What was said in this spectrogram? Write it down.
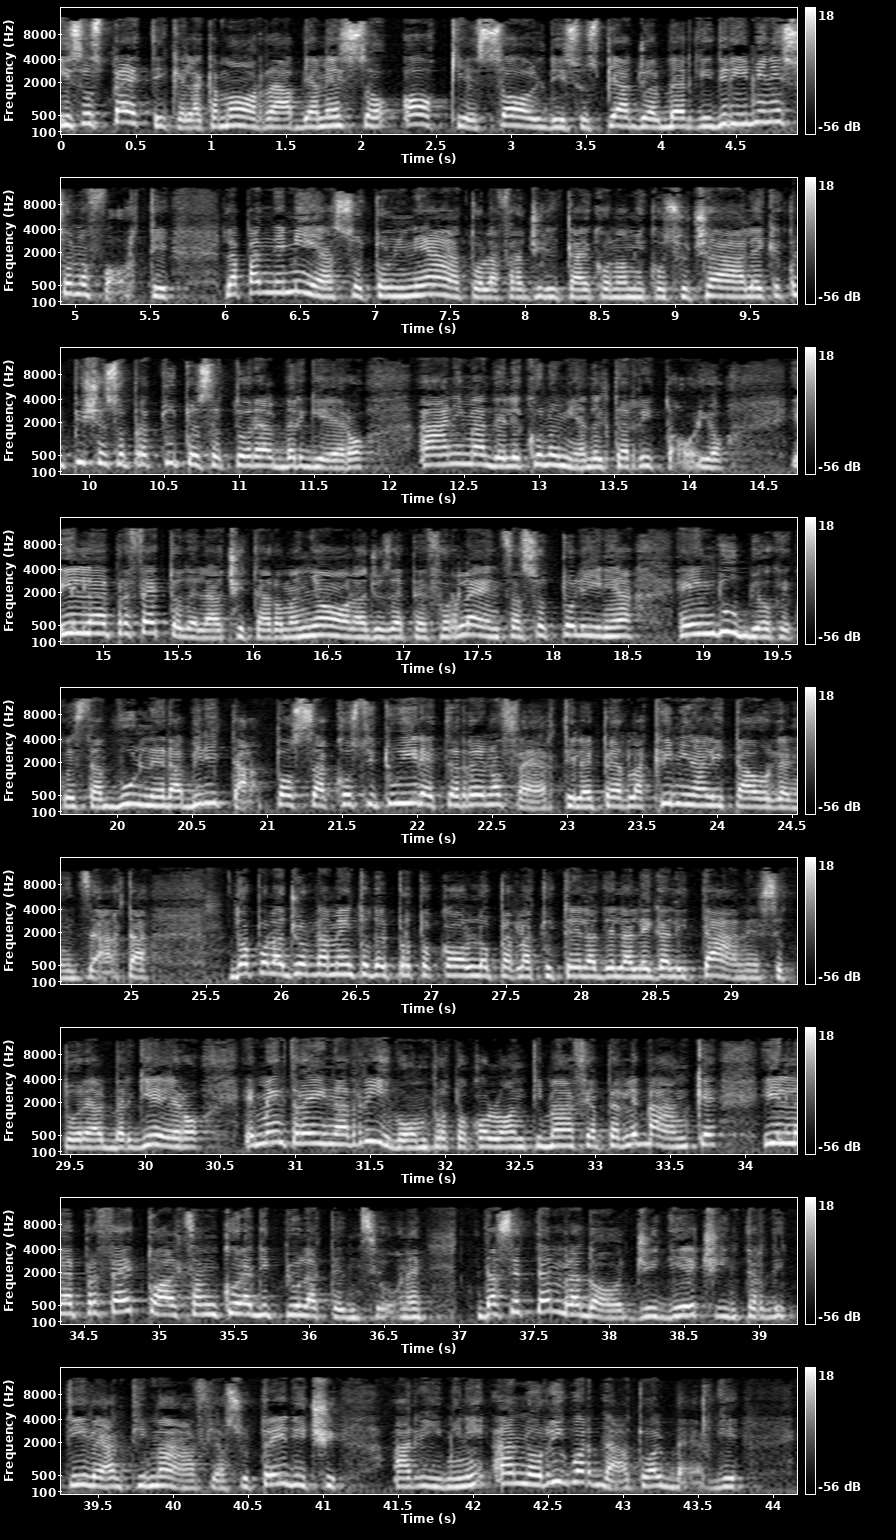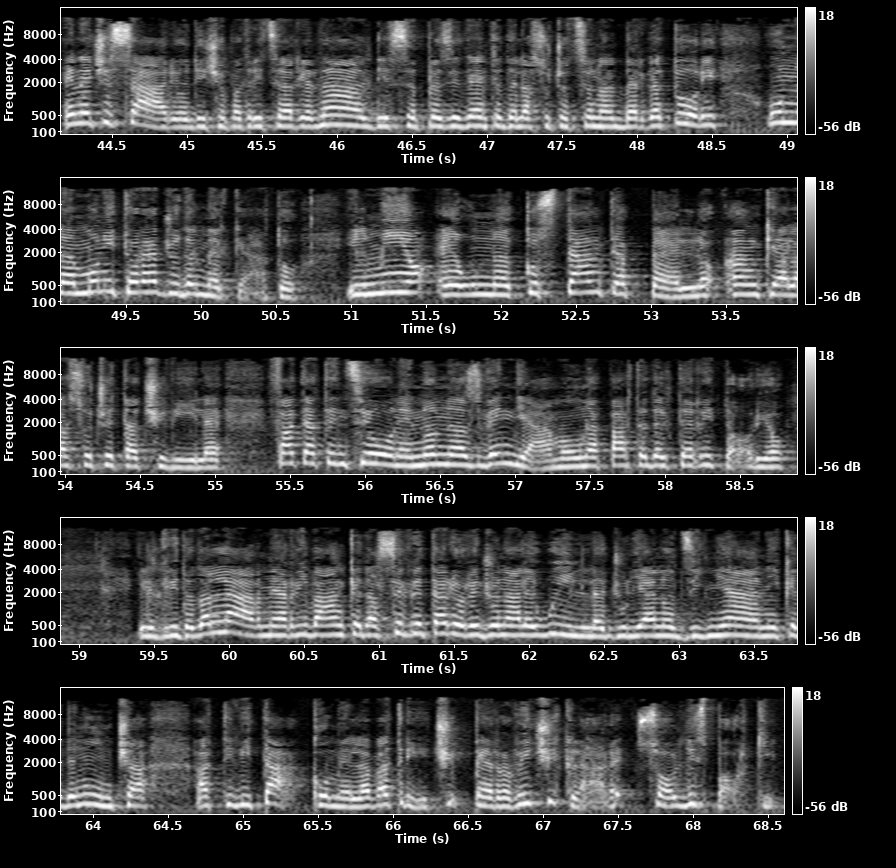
I sospetti che la Camorra abbia messo occhi e soldi su spiagge e alberghi di Rimini sono forti. La pandemia ha sottolineato la fragilità economico-sociale che colpisce soprattutto il settore alberghiero, anima dell'economia del territorio. Il prefetto della città romagnola, Giuseppe Forlenza, sottolinea è indubbio che questa vulnerabilità possa costituire terreno fertile per la criminalità organizzata. Dopo l'aggiornamento del protocollo per la tutela della legalità nel settore alberghiero e mentre è in arrivo un protocollo antimafia per le banche, il prefetto alza ancora di più l'attenzione. Da settembre ad oggi 10 interdittive antimafia su 13 a Rimini hanno riguardato alberghi. È necessario, dice Patrizia Rinaldis, presidente dell'Associazione Albergatori, un monitoraggio del mercato. Il mio è un costante appello anche alla società civile. Fate attenzione, non svendiamo una parte del territorio. Il grido d'allarme arriva anche dal segretario regionale Will Giuliano Zignani che denuncia attività come lavatrici per riciclare soldi sporchi.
